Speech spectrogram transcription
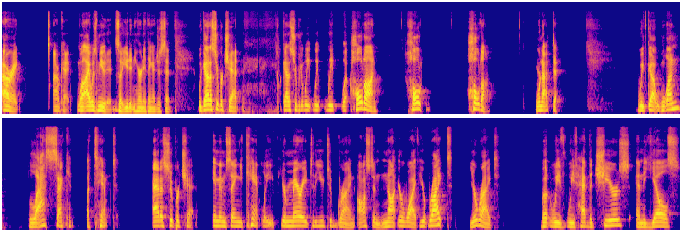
All right. Okay. Well, I was muted, so you didn't hear anything I just said. We got a super chat. We got a super. We we we, we hold on, hold, hold on. We're not done. We've got one last second attempt at a super chat. MM saying you can't leave. You're married to the YouTube grind. Austin, not your wife. You're right. You're right. But we've we've had the cheers and the yells,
